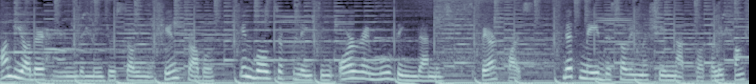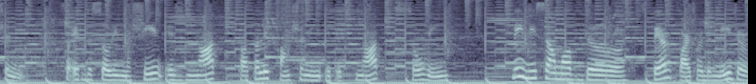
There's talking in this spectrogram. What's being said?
On the other hand, the major sewing machine trouble involves replacing or removing damaged spare parts that made the sewing machine not totally functioning. So if the sewing machine is not totally functioning, it is not sewing, maybe some of the spare parts or the major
